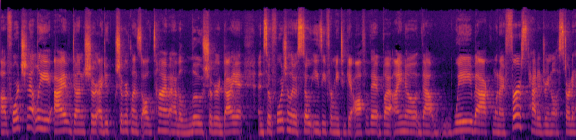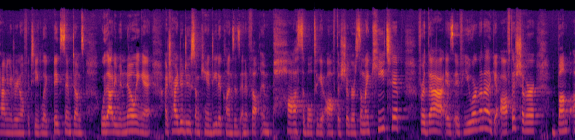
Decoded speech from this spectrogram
Uh, fortunately, I've done sugar, I do sugar cleansed all the time. I have a low sugar diet. And so fortunately it was so easy for me to get off of it. But I know that way back when I first had adrenal, started having adrenal fatigue, like big symptoms without even knowing it, I tried to do some candida cleanses and it felt impossible to get off the sugar. So my key tip for that is if you are gonna get off the sugar, bump up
